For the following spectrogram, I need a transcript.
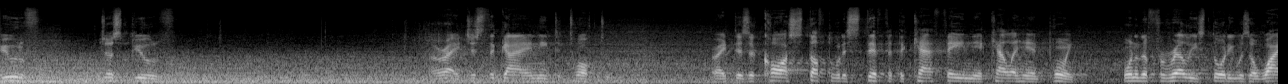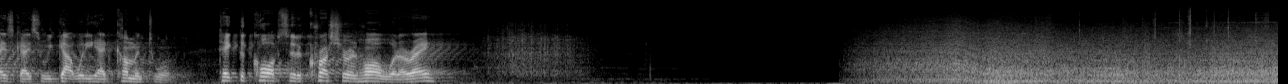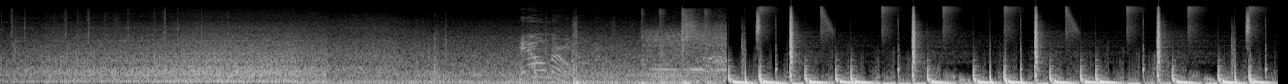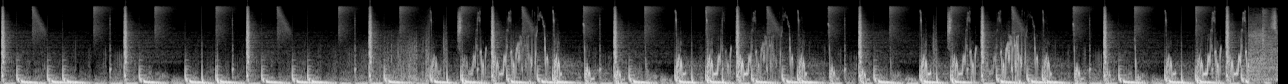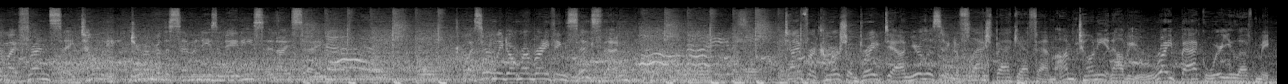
Beautiful. Just beautiful. All right, just the guy I need to talk to. All right, there's a car stuffed with a stiff at the cafe near Callahan Point. One of the Forellis thought he was a wise guy, so he got what he had coming to him. Take the corpse to the crusher in Harwood, all do you remember the 70s and 80s? And I say, well, I certainly don't remember anything since then. Time for a commercial breakdown. You're listening to Flashback FM. I'm Toni, and I'll be right back where you left me.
